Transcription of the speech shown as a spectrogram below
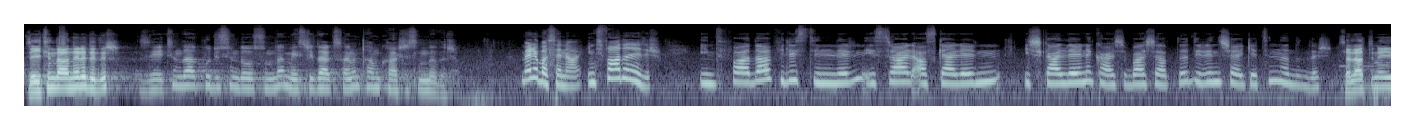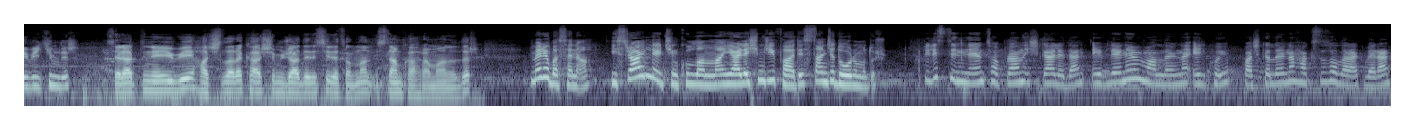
Zeytin Dağı nerededir? Zeytin Dağı Kudüs'ün doğusunda Mescid-i Aksa'nın tam karşısındadır. Merhaba Sena, intifada nedir? İntifada Filistinlilerin İsrail askerlerinin işgallerine karşı başlattığı direniş hareketinin adıdır. Selahattin Eyyubi kimdir? Selahattin Eyyubi Haçlılara karşı mücadelesiyle tanınan İslam kahramanıdır. Merhaba Sena, İsrailler için kullanılan yerleşimci ifadesi sence doğru mudur? Filistinlilerin toprağını işgal eden, evlerine ve mallarına el koyup başkalarına haksız olarak veren,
